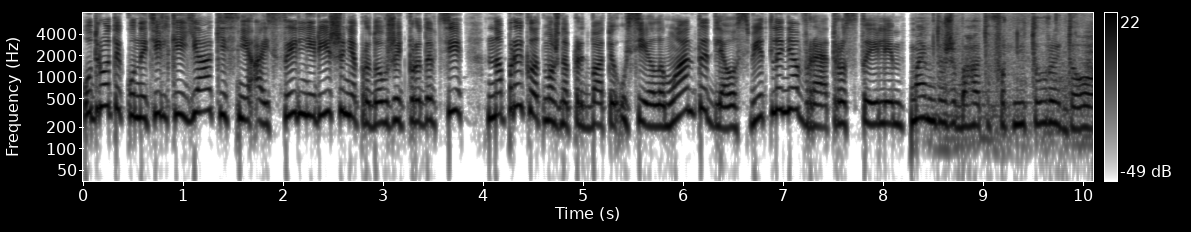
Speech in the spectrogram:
У дротику не тільки якісні, а й сильні рішення продовжують продавці. Наприклад, можна придбати усі елементи для освітлення в ретро-стилі. Маємо дуже багато фурнітури до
